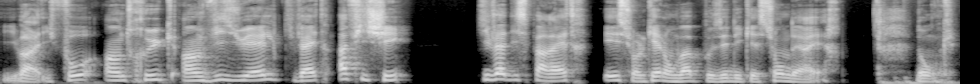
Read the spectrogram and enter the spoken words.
il faut un truc, un visuel qui va être affiché, qui va disparaître et sur lequel on va poser des questions derrière. Donc,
